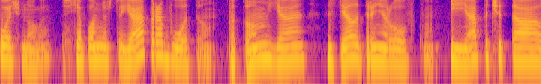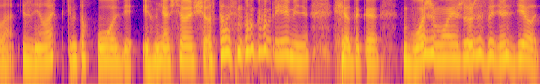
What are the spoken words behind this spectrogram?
очень много. То есть я помню, что я поработала, потом я сделала тренировку, и я почитала, и занялась каким-то хобби, и у меня все еще осталось много времени. Я такая, боже мой, что же с этим сделать?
